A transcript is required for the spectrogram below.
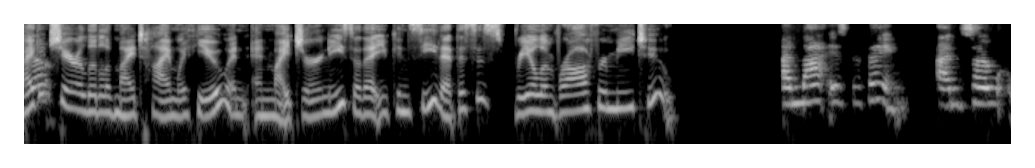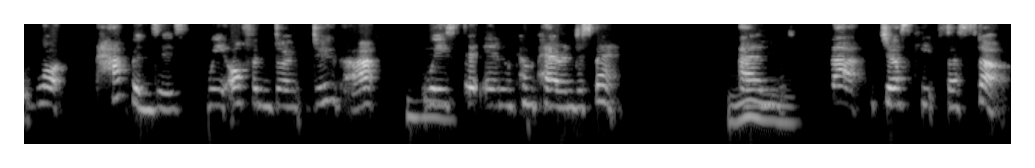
I can share a little of my time with you and and my journey so that you can see that this is real and raw for me too. And that is the thing. And so what happens is we often don't do that. Mm-hmm. We sit in compare and despair. Ooh. And that just keeps us stuck.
